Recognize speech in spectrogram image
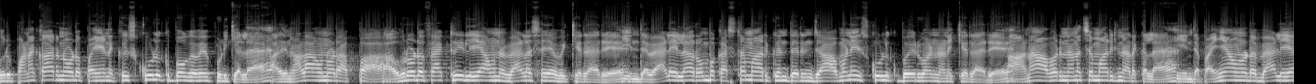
ஒரு பணக்காரனோட பையனுக்கு ஸ்கூலுக்கு போகவே பிடிக்கல. அதனால அவனோட அப்பா அவரோட ஃபேக்டரியிலேயே அவனை வேலை செய்ய வைக்கிறாரு. இந்த வேலையெல்லாம் ரொம்ப கஷ்டமா இருக்குன்னு தெரிஞ்சா அவனே ஸ்கூலுக்கு போயிடுவான்னு நினைக்கிறாரு. ஆனா அவர் நினைச்ச மாதிரி நடக்கல. இந்த பையன் அவனோட வேலையை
